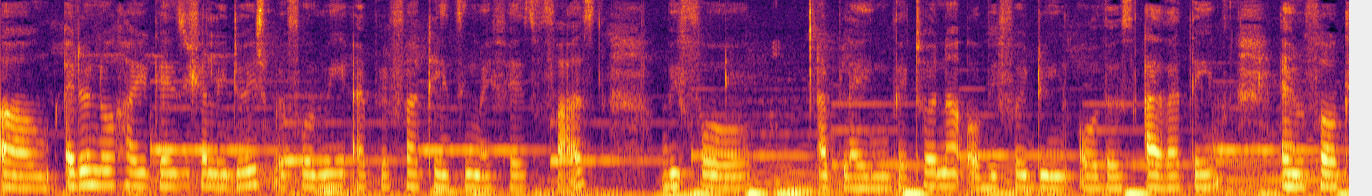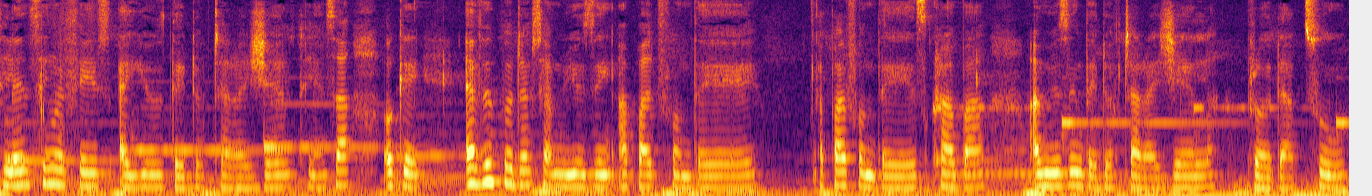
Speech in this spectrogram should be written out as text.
um, I don't know how you guys usually do it, but for me, I prefer cleansing my face first before applying the toner or before doing all those other things. And for cleansing my face, I use the Dr. Rashel cleanser. Okay, every product I'm using apart from the apart from the scrubber i'm using the dr rashel product so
